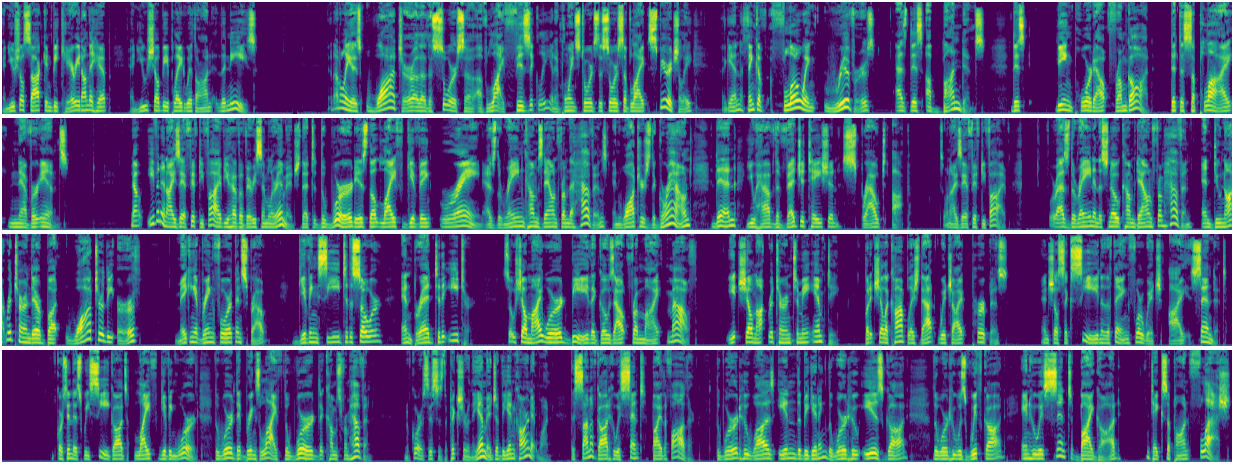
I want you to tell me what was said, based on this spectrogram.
And you shall suck and be carried on the hip, and you shall be played with on the knees. Not only is water uh, the source uh, of life physically, and it points towards the source of life spiritually, again, think of flowing rivers as this abundance, this being poured out from God, that the supply never ends. Now, even in Isaiah 55, you have a very similar image that the Word is the life giving rain. As the rain comes down from the heavens and waters the ground, then you have the vegetation sprout up. So in Isaiah 55, for as the rain and the snow come down from heaven, and do not return there, but water the earth, making it bring forth and sprout, giving seed to the sower, and bread to the eater. So shall my word be that goes out from my mouth. It shall not return to me empty, but it shall accomplish that which I purpose, and shall succeed in the thing for which I send it. Of course, in this we see God's life giving word, the word that brings life, the word that comes from heaven. And of course, this is the picture and the image of the incarnate one the Son of God who is sent by the Father, the Word who was in the beginning, the Word who is God, the Word who was with God, and who is sent by God and takes upon flesh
